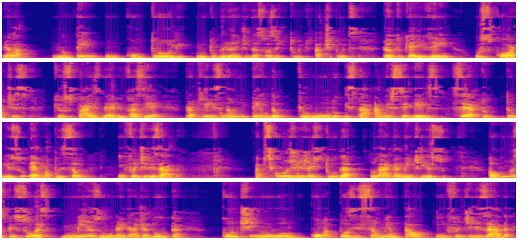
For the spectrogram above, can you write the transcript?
Ela não tem um controle muito grande das suas atitudes. Tanto que aí vem os cortes que os pais devem fazer para que eles não entendam que o mundo está à mercê deles, certo? Então isso é uma posição infantilizada. A psicologia já estuda largamente isso. Algumas pessoas, mesmo na idade adulta, continuam com a posição mental infantilizada.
